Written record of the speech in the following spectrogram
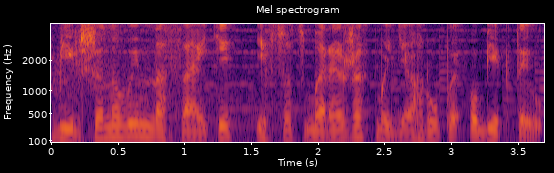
Більше новин на сайті і в соцмережах медіагрупи Об'єктив.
